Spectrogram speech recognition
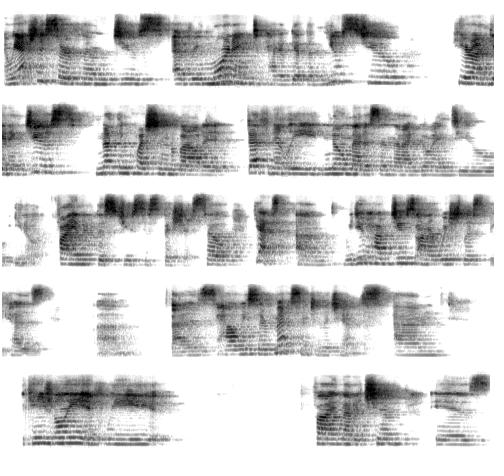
and we actually serve them juice every morning to kind of get them used to here I'm getting juice, nothing questioned about it. Definitely no medicine that I'm going to, you know, find this juice suspicious. So yes, um, we do have juice on our wish list because um, that is how we serve medicine to the chimps. Um, occasionally, if we find that a chimp is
